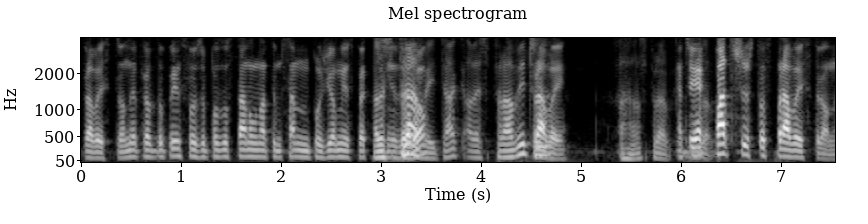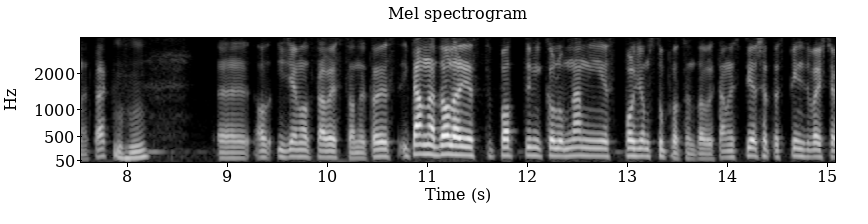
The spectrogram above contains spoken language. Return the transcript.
prawej strony, prawdopodobieństwo, że pozostaną na tym samym poziomie jest praktycznie Ale z prawej, zero. tak? Ale z prawej czy... Z prawej. Aha, z prawej. Znaczy no jak dobra. patrzysz, to z prawej strony, tak? Mhm. O, idziemy od prawej strony. To jest, I tam na dole jest, pod tymi kolumnami jest poziom 100%. Tam jest pierwsze, to jest 5,25,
